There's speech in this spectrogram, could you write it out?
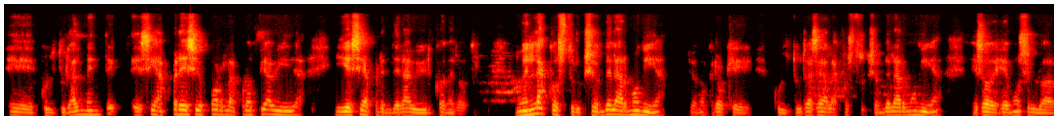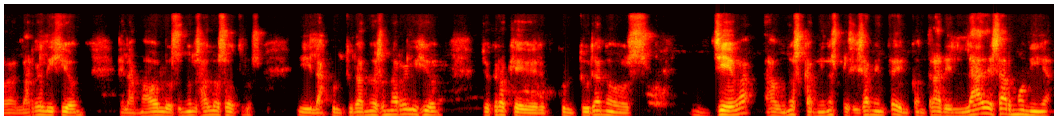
eh, culturalmente ese aprecio por la propia vida y ese aprender a vivir con el otro? No en la construcción de la armonía, yo no creo que cultura sea la construcción de la armonía, eso dejemos la, la religión, el amado los unos a los otros, y la cultura no es una religión. Yo creo que cultura nos lleva a unos caminos precisamente de encontrar en la desarmonía,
